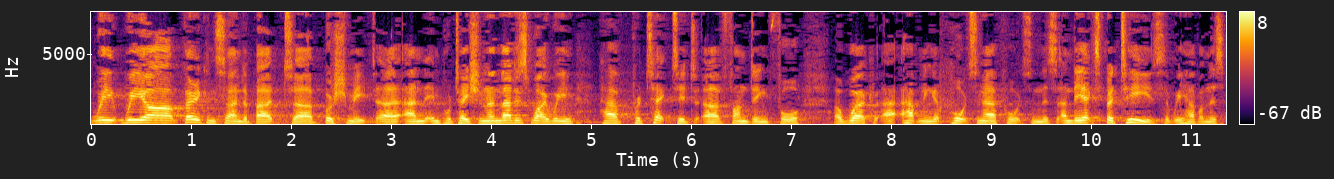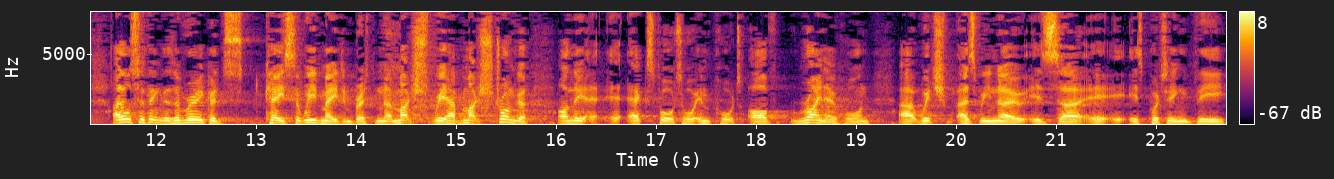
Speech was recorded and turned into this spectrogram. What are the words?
We, we are very concerned about uh, bushmeat uh, and importation, and that is why we have protected uh, funding for uh, work uh, happening at ports and airports in this, and the expertise that we have on this. I also think there's a very good case that we've made in Britain. Much, we have much stronger on the uh, export or import of rhino horn, which, as we know, is, is putting the,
